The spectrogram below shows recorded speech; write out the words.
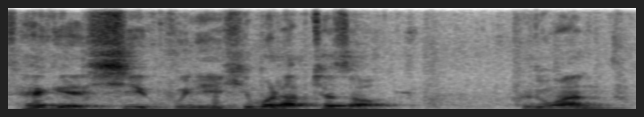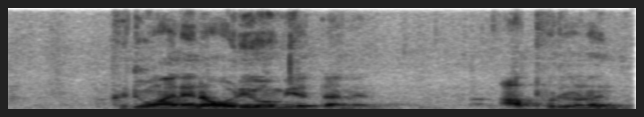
세계 시 군이 힘을 합쳐서 그동안 그동안에는 어려움이었다면 앞으로는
